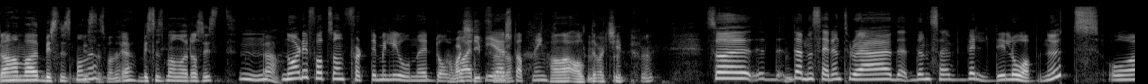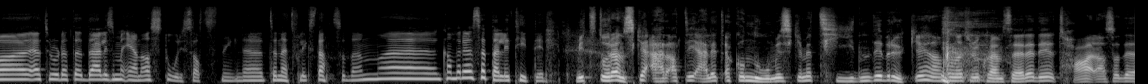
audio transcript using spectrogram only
Da han var businessmann, businessman, ja. ja. Businessmann og rasist. Mm. Ja. Nå har de fått sånn 40 millioner dollar i før, erstatning. Han har alltid vært kjip. Så denne serien tror jeg den ser veldig lovende ut. Og jeg tror dette, det er liksom en av storsatsingene til Netflix, da. Så den eh, kan dere sette av litt tid til. Mitt store ønske er at de er litt økonomiske med tiden de bruker. Altså, sånne true crime-serier de tar, altså, de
